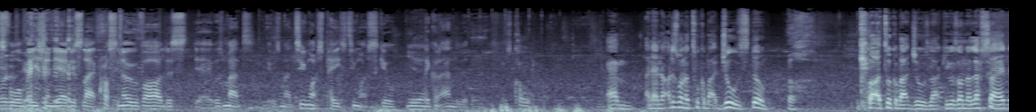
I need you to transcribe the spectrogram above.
Ducks over, yeah. formation. Yeah, just like crossing over. Just yeah, it was mad. It was mad. Too much pace, too much skill. Yeah. They couldn't handle it. It was cold. Um, and then I just want to talk about Jules still. Gotta talk about Jules. Like he was on the left side,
